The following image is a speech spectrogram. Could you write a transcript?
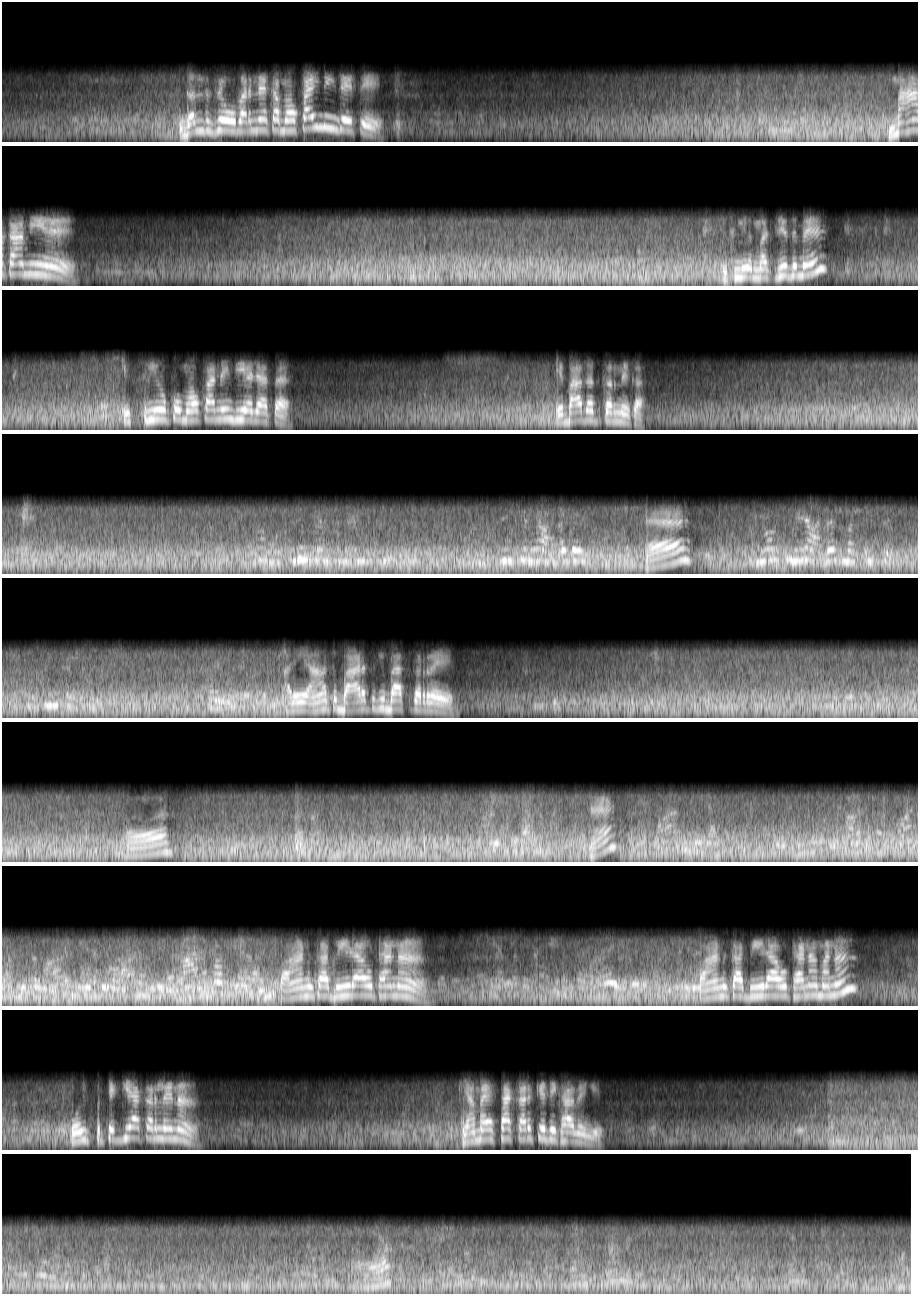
गंध से उभरने का मौका ही नहीं देते। महाकामी है। इसलिए मस्जिद में स्त्रियों को मौका नहीं दिया जाता है इबादत करने का। है? अरे यहाँ तो भारत की बात कर रहे हैं। और? हैं? पान का बीड़ा उठाना। पान का बीड़ा उठाना मना। कोई प्रतिज्ञा कर लेना। कि हम ऐसा करके दिखावेंगे।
